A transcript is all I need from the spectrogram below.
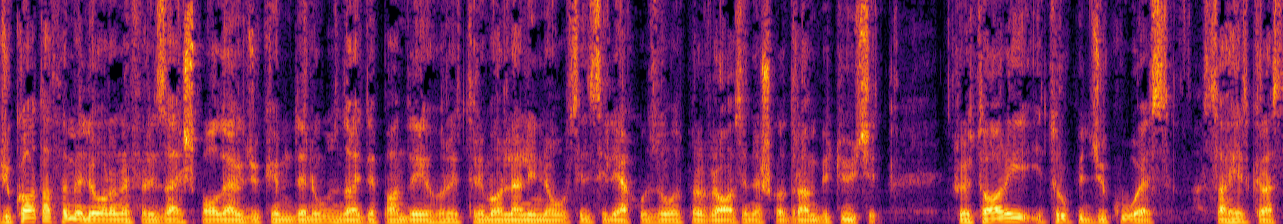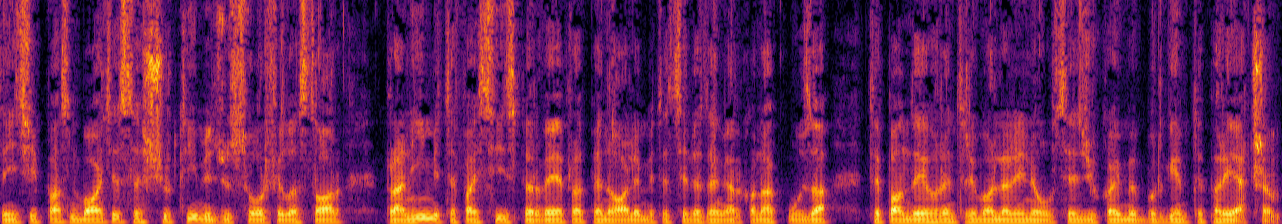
Gjykata Themelore në Ferizaj shpalli aktgjykim dënues ndaj të pandehurit Trimor Lalinovci, i cili akuzohet për vrasjen e Shkodran Bytyqit. Kryetari i trupit gjykues, Sahit Krasniqi, pas mbajtjes së shqyrtimit gjyqësor fillestar, pranimit të fajësisë për veprat penale me të cilat e ngarkon akuza, të pandehurin Trimor Lalinovci e gjykoi me burgim të përjetshëm.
